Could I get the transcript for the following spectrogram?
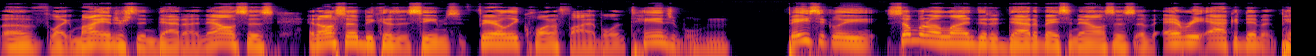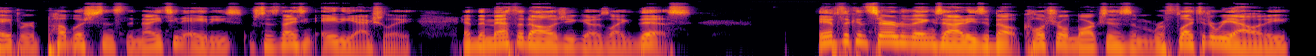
of like my interest in data analysis and also because it seems fairly quantifiable and tangible. Mhm. Basically, someone online did a database analysis of every academic paper published since the 1980s, since 1980 actually, and the methodology goes like this. If the conservative anxieties about cultural Marxism reflected a reality,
